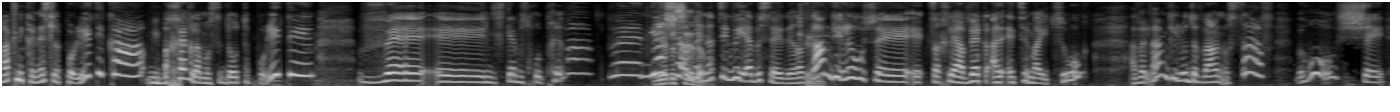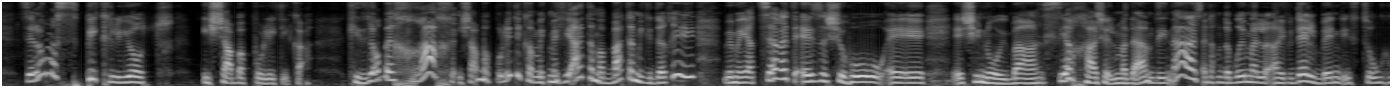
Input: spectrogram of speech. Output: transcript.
רק ניכנס לפוליטיקה, ניבחר למוסדות הפוליטיים, ונזכה בזכות בחירה, ונהיה שם ונציג ויהיה בסדר. כן. אז גם גילו שצריך להיאבק על עצם הייצוג, אבל גם גילו דבר נוסף, והוא שזה לא מספיק להיות אישה בפוליטיקה. כי זה לא בהכרח, אישה בפוליטיקה מביאה את המבט המגדרי ומייצרת איזשהו אה, אה, שינוי. בשיח של מדעי המדינה, אנחנו מדברים על ההבדל בין ייצוג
